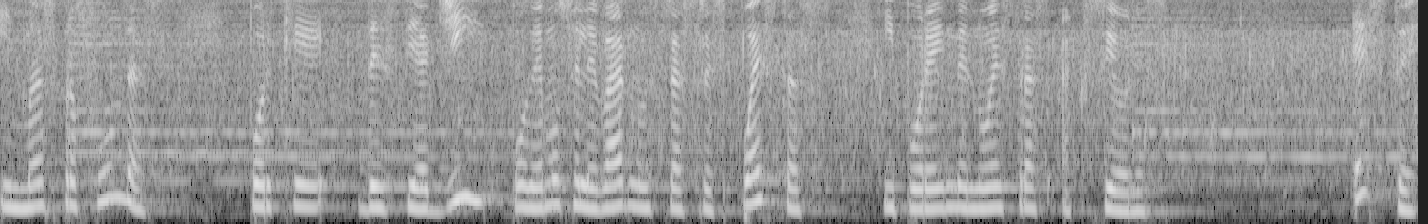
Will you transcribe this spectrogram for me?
y más profundas, porque desde allí podemos elevar nuestras respuestas y por ende nuestras acciones. Este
